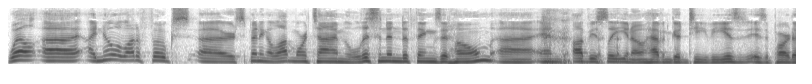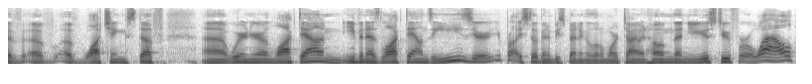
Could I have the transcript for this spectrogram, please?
Well, uh, I know a lot of folks uh, are spending a lot more time listening to things at home, uh, and obviously, you know, having good TV is, is a part of, of, of watching stuff uh, when you're in lockdown. And even as lockdowns ease, you're, you're probably still going to be spending a little more time at home than you used to for a while.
